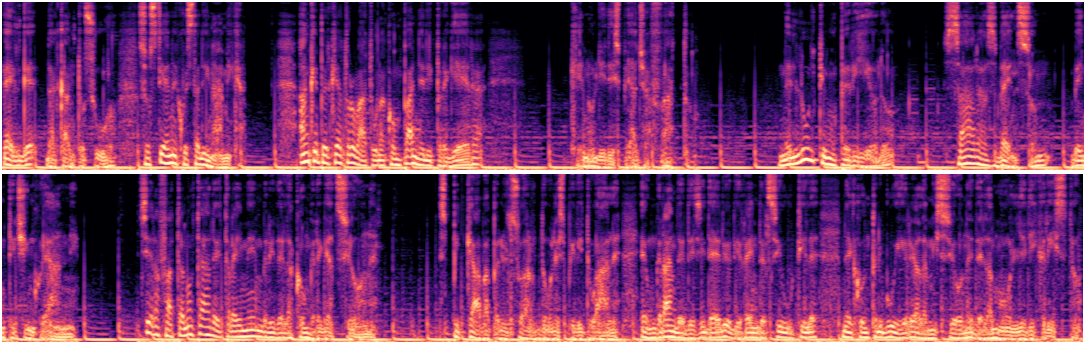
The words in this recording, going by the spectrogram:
Helge, dal canto suo, sostiene questa dinamica, anche perché ha trovato una compagna di preghiera che non gli dispiace affatto. Nell'ultimo periodo, Sara Svensson, 25 anni, si era fatta notare tra i membri della congregazione. Spiccava per il suo ardore spirituale e un grande desiderio di rendersi utile nel contribuire alla missione della moglie di Cristo.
